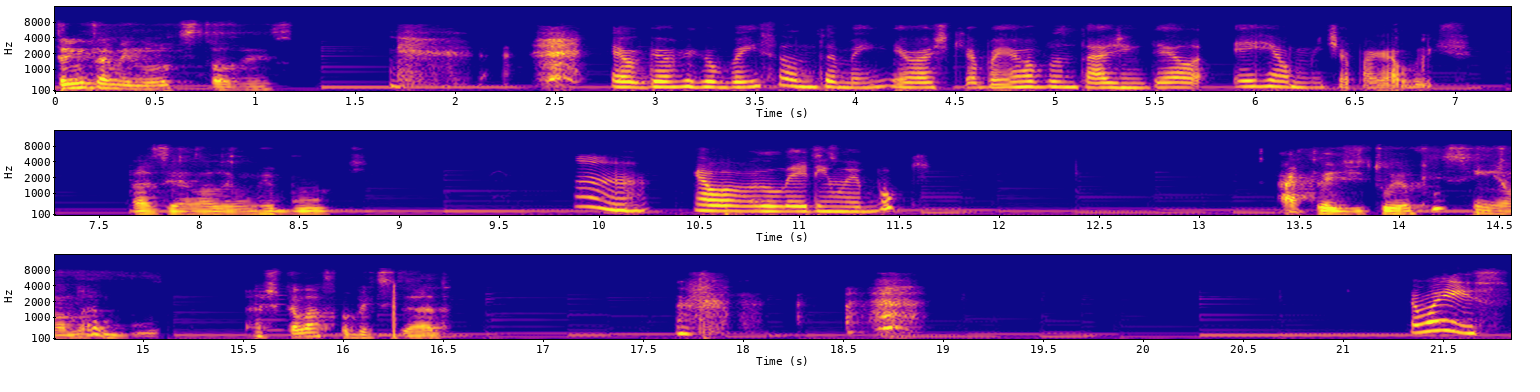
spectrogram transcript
30 minutos, talvez. É o que eu fico pensando também. Eu acho que a maior vantagem dela é realmente apagar a luz. Fazer ela ler um e-book. Hum, ela leria um e-book? Acredito eu que sim, ela não é burra. Acho que ela é alfabetizada. então é isso.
